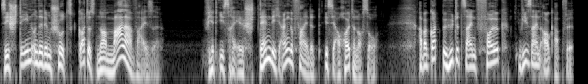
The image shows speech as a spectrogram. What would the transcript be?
sie stehen unter dem Schutz Gottes. Normalerweise wird Israel ständig angefeindet, ist ja auch heute noch so. Aber Gott behütet sein Volk wie sein Augapfel.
